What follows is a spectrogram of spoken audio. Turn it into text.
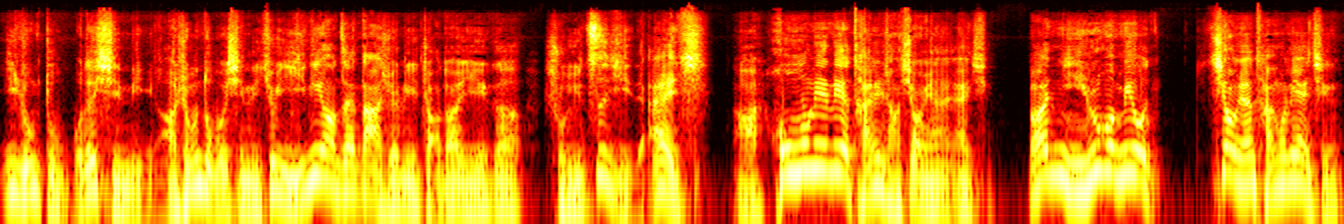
一种赌博的心理啊，什么赌博心理？就一定要在大学里找到一个属于自己的爱情啊，轰轰烈烈谈一场校园爱情啊。你如果没有校园谈过恋情，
